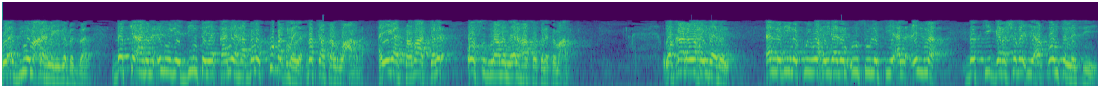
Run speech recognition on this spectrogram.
oo adduunye macnaha lagaga badbaada. Dadka ahlulcilmiga diinta yaqaanee haddana ku dhaqmaya dadkaasaa lagu cararaa ayagaa sabaad kale oo sugnaada meelahaasoo kaleeto macnaha. Wa qaala waxay yidhahdeen alladiina kuwii waxay yidhahdeen uutuu la siiyey alcilma dadkii garashada iyo aqoonta la siiyey.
